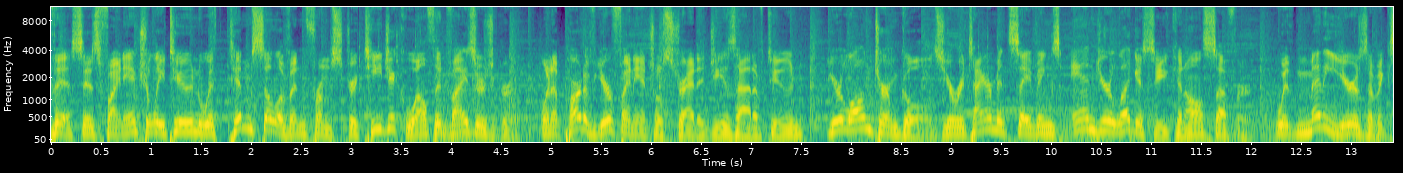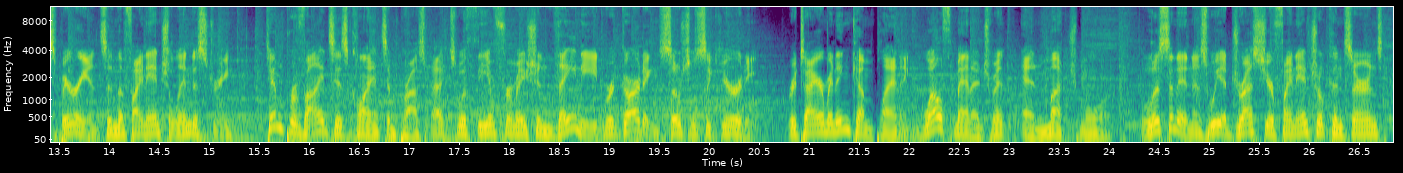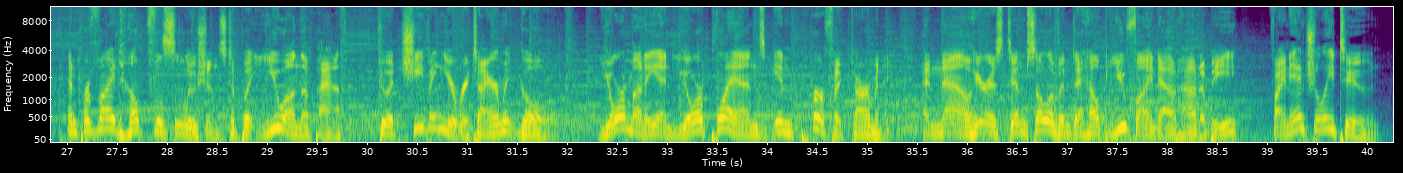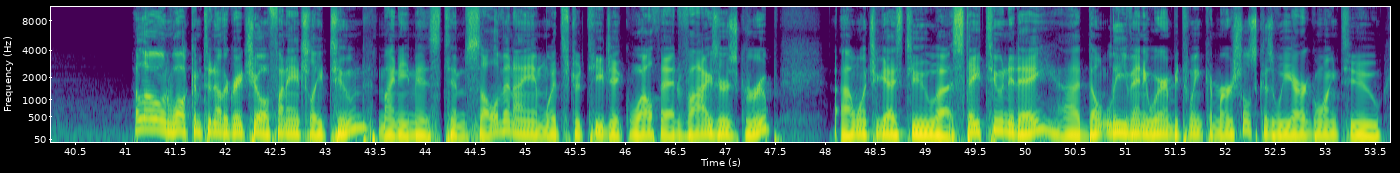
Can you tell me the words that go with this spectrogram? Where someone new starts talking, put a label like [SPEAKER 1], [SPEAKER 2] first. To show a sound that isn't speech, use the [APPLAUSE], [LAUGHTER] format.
[SPEAKER 1] This is Financially Tuned with Tim Sullivan from Strategic Wealth Advisors Group. When a part of your financial strategy is out of tune, your long term goals, your retirement savings, and your legacy can all suffer. With many years of experience in the financial industry, Tim provides his clients and prospects with the information they need regarding Social Security, retirement income planning, wealth management, and much more. Listen in as we address your financial concerns and provide helpful solutions to put you on the path to achieving your retirement goals. Your money and your plans in perfect harmony. And now, here is Tim Sullivan to help you find out how to be financially tuned.
[SPEAKER 2] Hello, and welcome to another great show of Financially Tuned. My name is Tim Sullivan. I am with Strategic Wealth Advisors Group. I want you guys to uh, stay tuned today. Uh, don't leave anywhere in between commercials because we are going to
